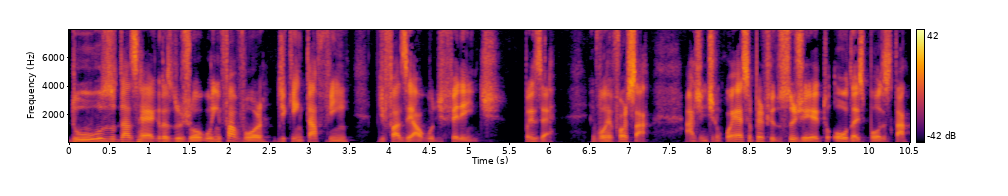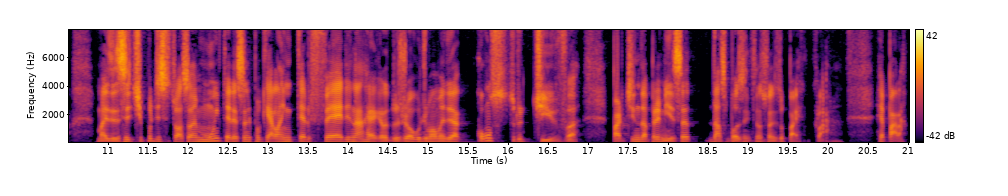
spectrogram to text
do uso das regras do jogo em favor de quem está afim de fazer algo diferente? Pois é, eu vou reforçar. A gente não conhece o perfil do sujeito ou da esposa, tá? Mas esse tipo de situação é muito interessante porque ela interfere na regra do jogo de uma maneira construtiva, partindo da premissa das boas intenções do pai, claro. Repara,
